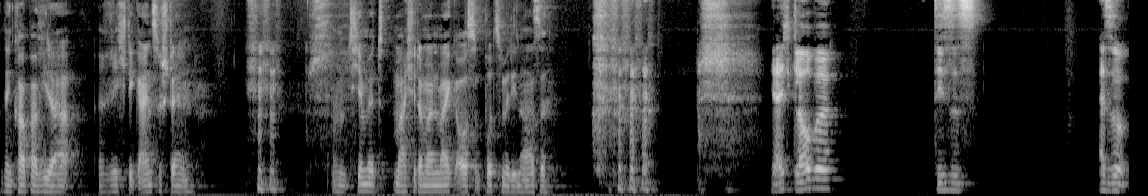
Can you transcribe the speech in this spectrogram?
den Körper wieder richtig einzustellen. und hiermit mache ich wieder meinen Mic aus und putze mir die Nase. ja, ich glaube, dieses also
